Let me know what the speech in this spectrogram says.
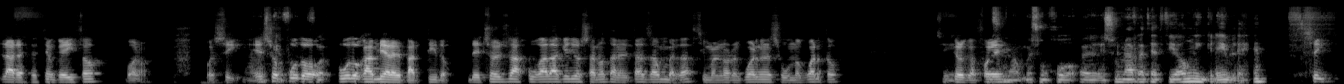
la recepción que hizo, bueno, pues sí, eso pudo, pudo cambiar el partido. De hecho, es la jugada que ellos anotan el touchdown, ¿verdad? Si mal no recuerdo, en el segundo cuarto. Sí, Creo que fue. Es una, es un juego, es una recepción increíble. Sí,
